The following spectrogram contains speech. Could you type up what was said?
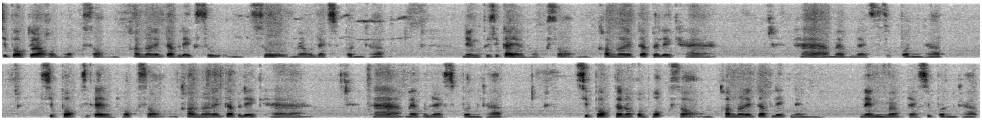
สิบหกตุลาคมหกสองคำนวณเลขดับเลขศูนย์ศูนย์ไม่พ้นแดงสิบผลครับหนึ่งพฤศจิกายนหกสองคำนวณเลขดับเป็นเลขห้าห้าไม่พ้นแดงสิบผลครับสิบหกพฤศจิกายนหกสองคำนวณเลขดับเป็นเลขห้าห้าไม่พ้นแดงสิบผลครับสิบหกธันวาคมหกสองคำนวณเลขดับเลขหนึ่งหนึ่งไม่พ้นแดงสิบผลครับ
